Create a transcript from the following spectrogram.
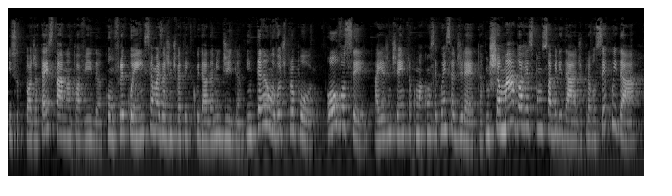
isso pode até estar na tua vida com frequência, mas a gente vai ter que cuidar da medida. Então, eu vou te propor ou você, aí a gente entra com uma consequência direta, um chamado à responsabilidade para você cuidar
